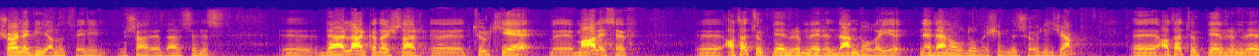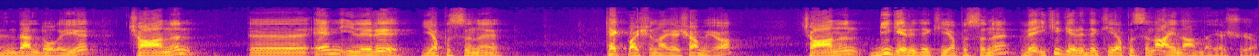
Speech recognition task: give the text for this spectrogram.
şöyle bir yanıt vereyim müsaade ederseniz. E, değerli arkadaşlar, e, Türkiye e, maalesef e, Atatürk devrimlerinden dolayı, neden olduğunu şimdi söyleyeceğim. E, Atatürk devrimlerinden dolayı çağının e, en ileri yapısını tek başına yaşamıyor. Çağının bir gerideki yapısını ve iki gerideki yapısını aynı anda yaşıyor.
